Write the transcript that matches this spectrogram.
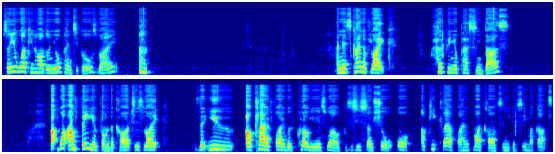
So you're working hard on your pentacles, right? and it's kind of like hoping your person does. But what I'm feeling from the cards is like that you I'll clarify with Crowley as well because this is so short or I'll keep clarifying with my cards and you can see my cards.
